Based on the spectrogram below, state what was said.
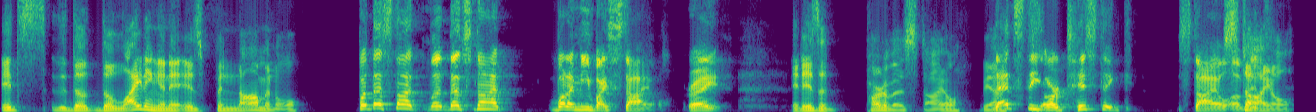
it's the the lighting in it is phenomenal. But that's not that's not what I mean by style, right? It is a part of a style. Yeah. That's the artistic style of it. style.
